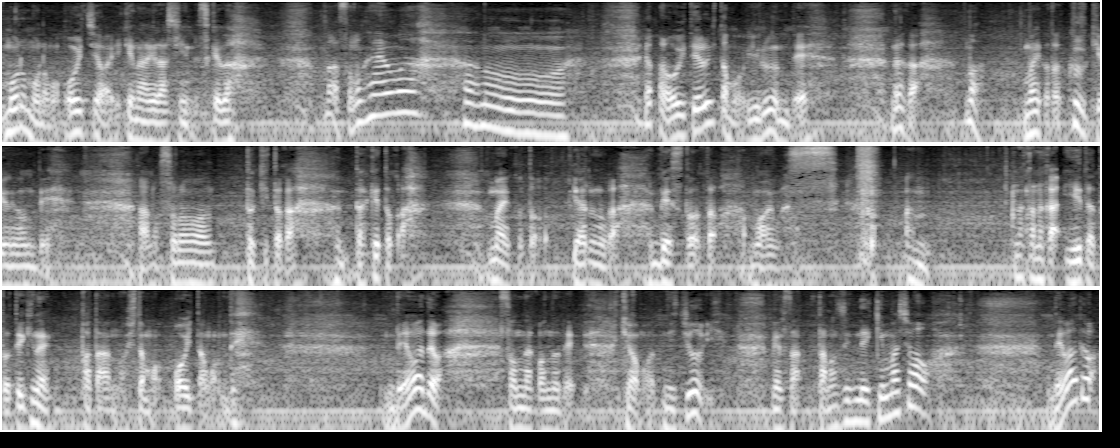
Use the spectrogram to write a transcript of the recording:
もろもろ置いてはいけないらしいんですけど、まあ、その辺は、あのー、やっぱり置いてる人もいるんで、なんか、まあ、うまいこと空気を読んで、あの、その時とかだけとか、うまいことやるのがベストだと思います。うん、なかなか家だとできないパターンの人も多いと思うんで、ではでは、そんなこんなで今日も日曜日、皆さん楽しんでいきましょう。ではでは、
